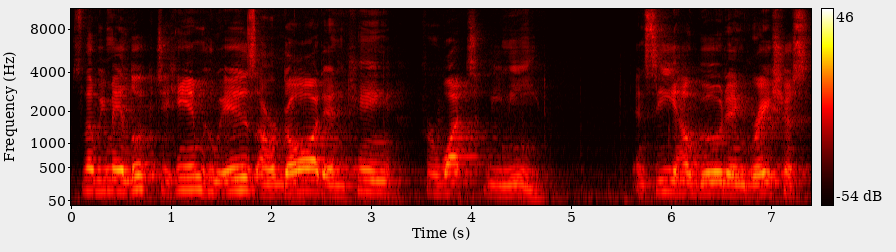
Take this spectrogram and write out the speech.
so that we may look to him who is our God and King for what we need, and see how good and gracious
